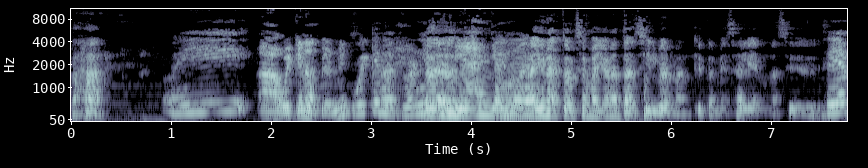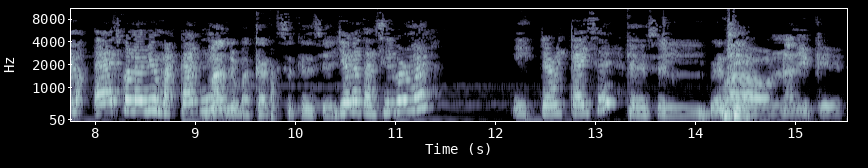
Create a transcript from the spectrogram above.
Ajá. Y Ah, Weekend at Bernie's. Weekend at No, Bernie's no, es del no, 89. Hay un actor que se llama Jonathan Silverman que también salía en una serie de... Se llama, ah, es con Andrew McCartney, Andrew McCarthy es el que decía ahí, Jonathan Silverman y Terry Kaiser. que es el Bernie. Wow, nadie que...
